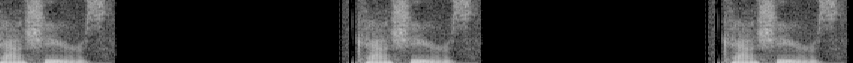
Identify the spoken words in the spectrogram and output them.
cashiers. Cashiers. Cashiers.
